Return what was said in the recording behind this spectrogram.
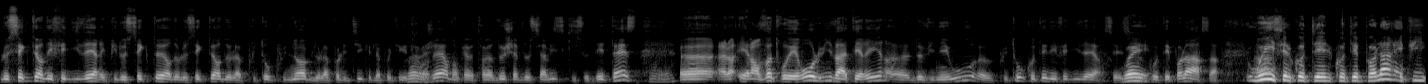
le secteur des faits divers et puis le secteur de le secteur de la plutôt plus noble de la politique et de la politique Ouais, étrangère, donc à travers deux chefs de service qui se détestent. Euh, alors et alors votre héros, lui, va atterrir, devinez où, plutôt côté des faits divers. C'est le côté polar, ça. Oui, c'est le côté, le côté polar. Et puis,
